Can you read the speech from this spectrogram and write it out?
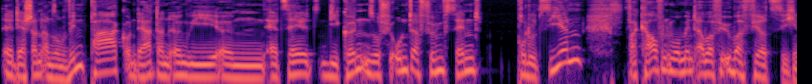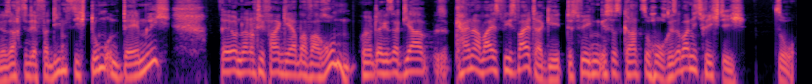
Äh, der stand an so einem Windpark und der hat dann irgendwie ähm, erzählt, die könnten so für unter 5 Cent produzieren, verkaufen im Moment aber für über 40. Und er sagte, der verdient sich dumm und dämlich. Äh, und dann auch die Frage, ja, aber warum? Und dann hat er gesagt, ja, keiner weiß, wie es weitergeht. Deswegen ist es gerade so hoch. Ist aber nicht richtig. So.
